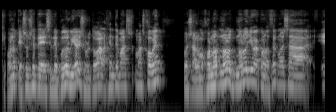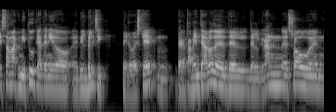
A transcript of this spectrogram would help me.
que bueno, que eso se te, se te, puede olvidar y sobre todo a la gente más, más joven, pues a lo mejor no, no, no lo lleva a conocer, ¿no? Esa, esa magnitud que ha tenido eh, Bill Belichick. Pero es que, mm, pero también te hablo del, del, gran eh, show en,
